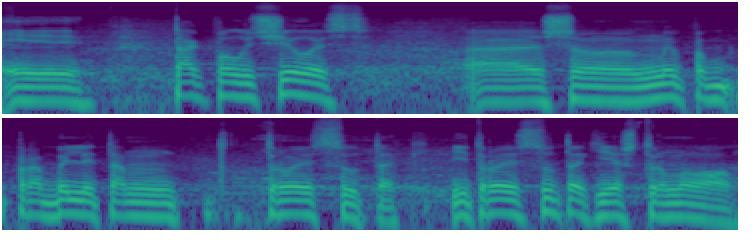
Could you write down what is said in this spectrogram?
И так получилось, э, что мы по- пробыли там трое суток. И трое суток я штурмовал.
